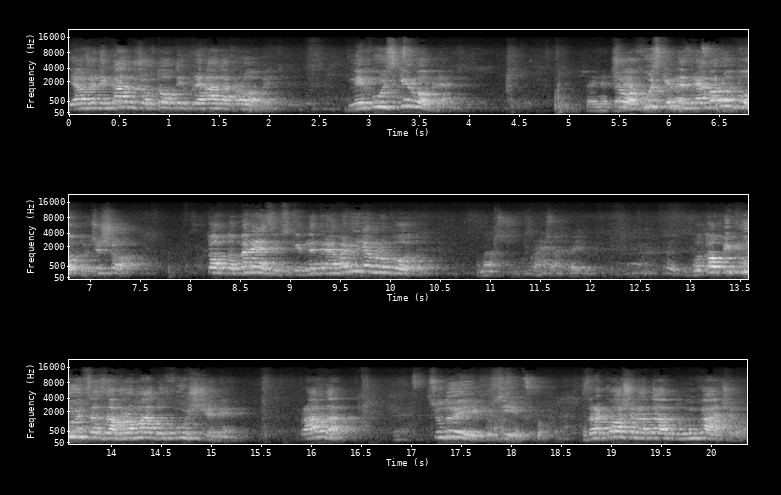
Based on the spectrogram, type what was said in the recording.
Я вже не кажу, що хто в тих бригадах робить. Не хуські роблять. Що, хуським не треба роботу, чи що? Тобто Березівським не треба людям роботу. Ото піклуються за громаду Хущини. Правда? Сюди їх усіх. З Ракошина до Мукачева.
